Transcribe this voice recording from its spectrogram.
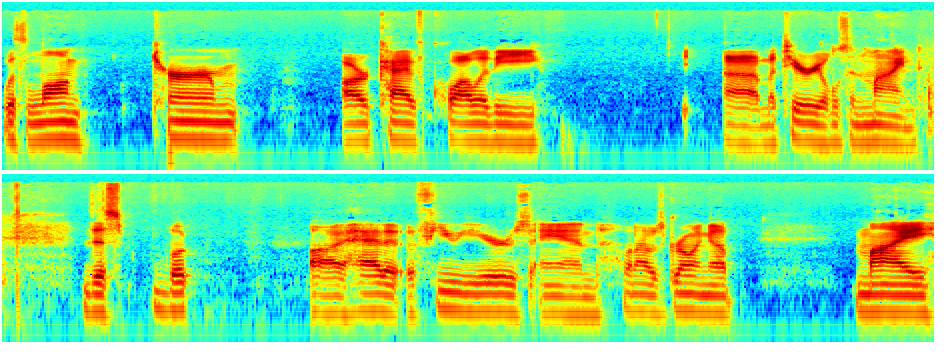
with long term archive quality uh, materials in mind. This book I had it a few years, and when I was growing up, my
